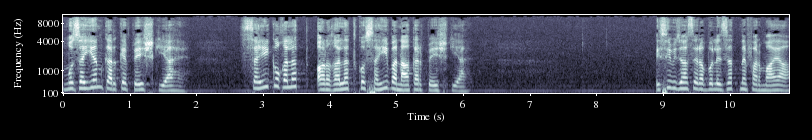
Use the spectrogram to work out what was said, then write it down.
مزین کر کے پیش کیا ہے۔ صحیح کو غلط اور غلط کو صحیح بنا کر پیش کیا ہے۔ اسی وجہ سے رب العزت نے فرمایا،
